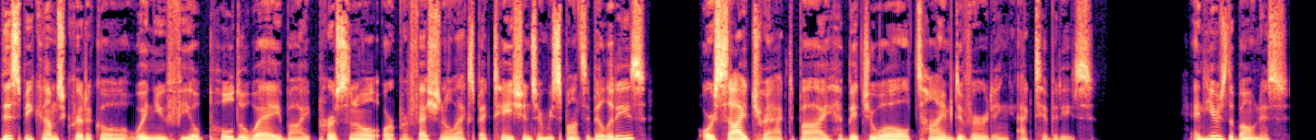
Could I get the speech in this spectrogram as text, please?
This becomes critical when you feel pulled away by personal or professional expectations and responsibilities, or sidetracked by habitual time diverting activities. And here's the bonus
